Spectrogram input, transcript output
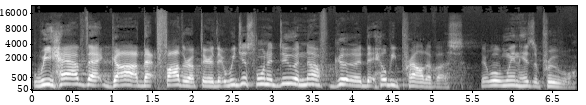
we have that God, that Father up there, that we just want to do enough good that He'll be proud of us, that we'll win His approval.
